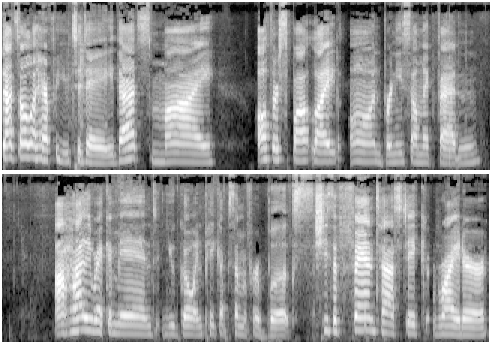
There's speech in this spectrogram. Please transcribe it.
that's all I have for you today. That's my author spotlight on Bernice L. McFadden. I highly recommend you go and pick up some of her books. She's a fantastic writer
